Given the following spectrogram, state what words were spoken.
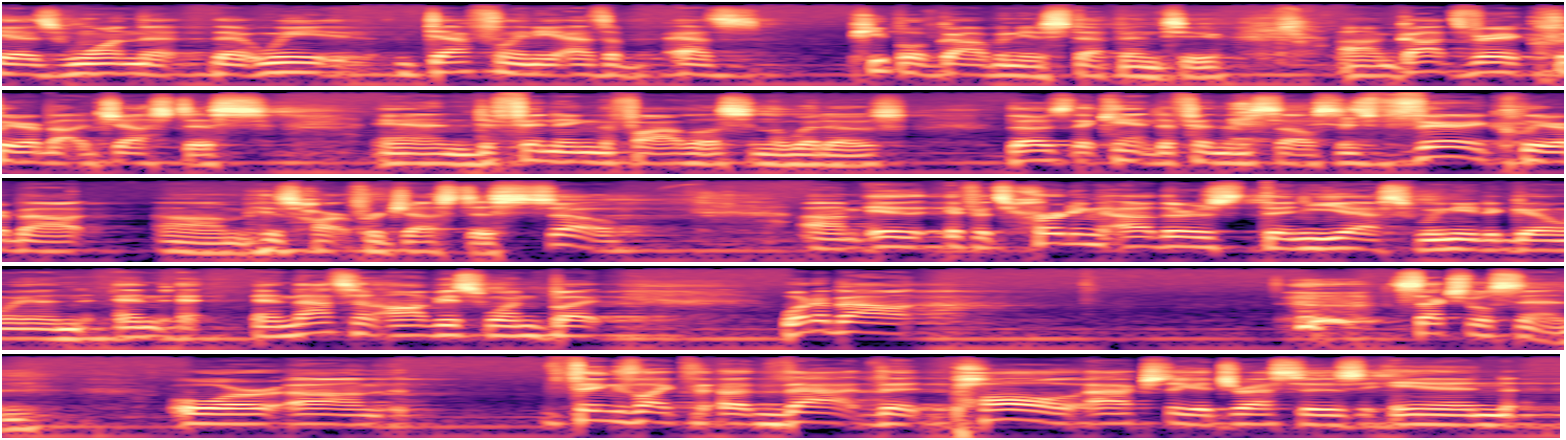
is one that, that we definitely need, as, a, as people of God, we need to step into. Uh, God's very clear about justice and defending the fatherless and the widows, those that can't defend themselves. He's very clear about um, his heart for justice. So, um, if it's hurting others, then yes, we need to go in. And, and that's an obvious one. But what about sexual sin? Or um, things like that that Paul actually addresses in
